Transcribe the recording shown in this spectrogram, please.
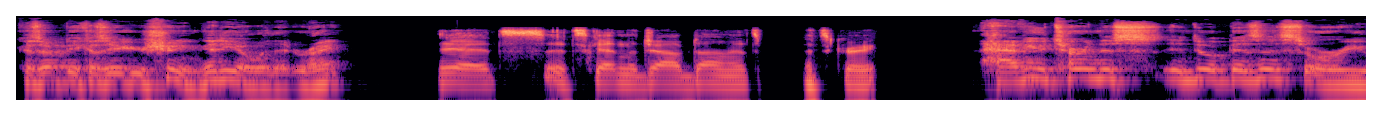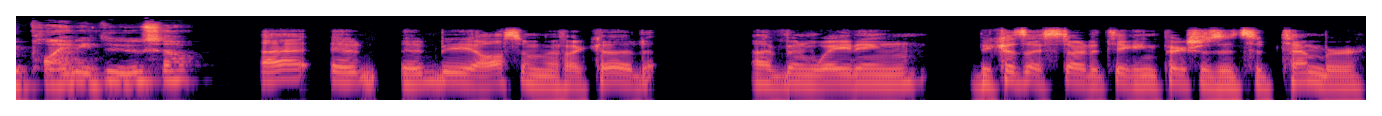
because because you're shooting video with it, right? Yeah, it's it's getting the job done. It's it's great. Have you turned this into a business, or are you planning to do so? Uh, it, it'd be awesome if I could. I've been waiting because I started taking pictures in September.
